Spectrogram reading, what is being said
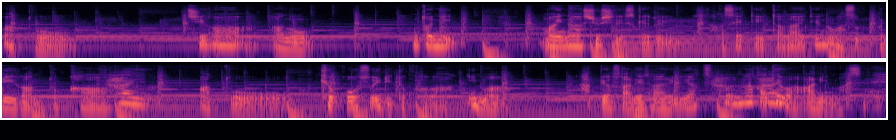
あと違うあの本当にマイナー趣旨ですけどさせていただいているのがスプリガンとか、はい、あと虚構推理とかが今発表されたやつの中ではありますね。はい、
